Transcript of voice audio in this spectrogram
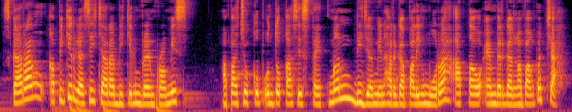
Sekarang kepikir gak sih cara bikin brand promise? Apa cukup untuk kasih statement dijamin harga paling murah atau ember gak gampang pecah?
